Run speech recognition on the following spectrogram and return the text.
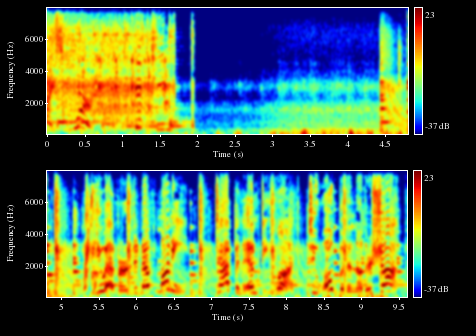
Nice work. 15. You have earned enough money. Tap an empty lot to open another shop.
